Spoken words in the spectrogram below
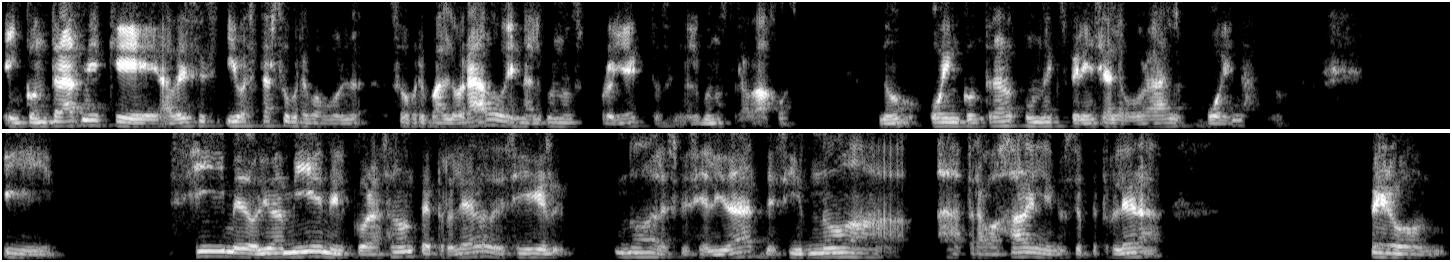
encontrarme que a veces iba a estar sobrevalorado en algunos proyectos, en algunos trabajos, ¿no? O encontrar una experiencia laboral buena, ¿no? Y sí me dolió a mí en el corazón petrolero decir no a la especialidad, decir no a, a trabajar en la industria petrolera, pero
